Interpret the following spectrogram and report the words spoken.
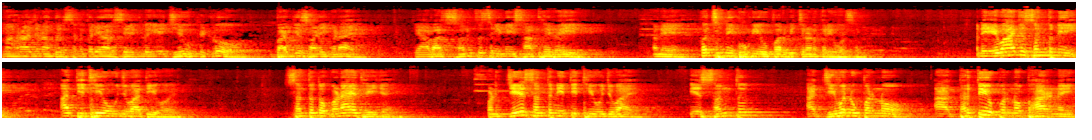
મહારાજના દર્શન કર્યા હશે એટલે એ જીવ કેટલો ભાગ્યશાળી ગણાય કે આવા સંત શ્રીની સાથે રહી અને કચ્છની ભૂમિ ઉપર વિચરણ કર્યું હશે. અને એવા જ સંતની આ તિથિઓ ઉજવાતી હોય. સંત તો ગણાય થઈ જાય, પણ જે સંતની તિથિ ઉજવાય, એ સંત આ જીવન ઉપરનો, આ ધરતી ઉપરનો ભાર નહીં,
